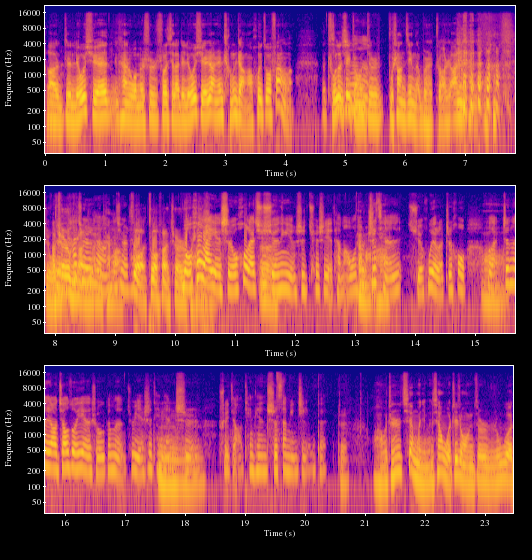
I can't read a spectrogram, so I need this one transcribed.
喝啊。这留学，你看我们说说起来，这留学让人成长啊，会做饭了。除了这种就是不上进的，不是，主要是阿丽太忙了。对我确实不上进，太忙。做做饭确实。我后来也是，我后来去学那个影视，确实也太忙。我都之前学会了之后，后来真的要交作业的时候，根本就也是天天吃睡觉，天天吃三明治。对对，哇，我真是羡慕你们。像我这种，就是如果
